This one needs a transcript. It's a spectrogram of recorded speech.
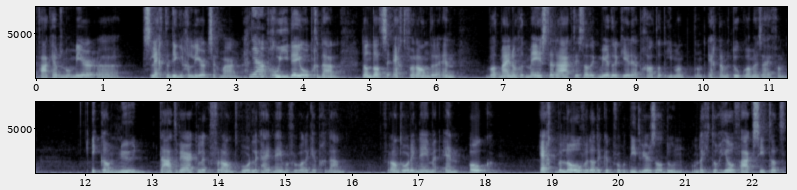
vaak hebben ze nog meer eh, slechte dingen geleerd, zeg maar. ja. Goede ideeën opgedaan, dan dat ze echt veranderen. En wat mij nog het meeste raakt, is dat ik meerdere keren heb gehad dat iemand dan echt naar me toe kwam en zei van... Ik kan nu daadwerkelijk verantwoordelijkheid nemen voor wat ik heb gedaan. Verantwoording nemen en ook echt beloven dat ik het bijvoorbeeld niet weer zal doen. Omdat je toch heel vaak ziet dat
